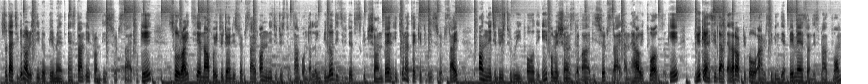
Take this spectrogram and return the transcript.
so that you're gonna receive your payment instantly from this website, okay? So right here now, for you to join this website, all you need to do is to tap on the link below this video description, then it's gonna take you to this website. All you need to do is to read all the information about this website and how it works, okay? You can see that a lot of people are receiving their payments on this platform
